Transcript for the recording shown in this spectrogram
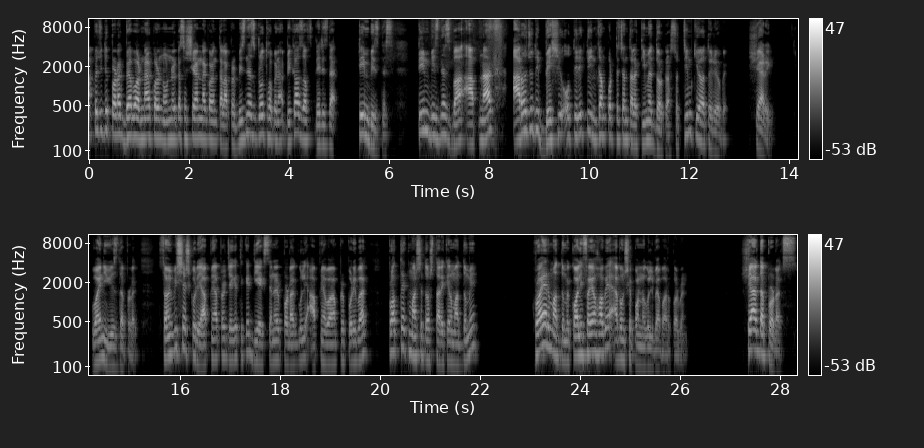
আপনি যদি প্রোডাক্ট ব্যবহার না করেন, অন্যের কাছে শেয়ার না করেন তাহলে আপনার বিজনেস গ্রোথ হবে না। Because of that is the team business. Team business বা আপনার আরও যদি বেশি অতিরিক্ত ইনকাম করতে চান তাহলে টিমের দরকার। সো টিম কীভাবে তৈরি হবে? Sharing. When you use the product. So আমি বিশ্বাস করি আপনি আপনার জায়গা থেকে ডিএক্সএন এর প্রোডাক্টগুলি আপনি এবং আপনার পরিবার প্রত্যেক মাসে ১০ তারিখের মাধ্যমে ক্রয়ের মাধ্যমে কোয়ালিফাইও হবে এবং সে পণ্যগুলি ব্যবহার করবেন। Share the products.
